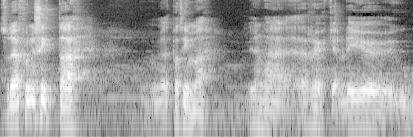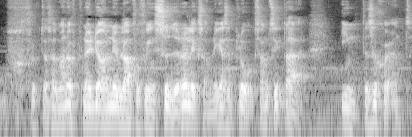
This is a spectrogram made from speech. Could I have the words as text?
Så där får ni sitta ett par timmar i den här röken. Det är ju fruktansvärt. Man öppnar ju dörren ibland för att få in syre liksom. Det är ganska plågsamt att sitta här. Inte så skönt.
